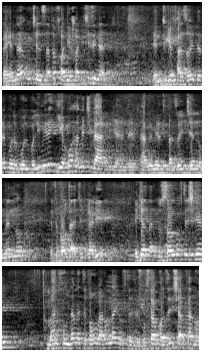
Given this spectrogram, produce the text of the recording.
و نه اون چل صفحه خالی خالی چیزی نداره. یعنی توی فضایی داره گل بلبلی میره یهو همه چی برمیگرده. همه میاد فضای جن و من و اتفاقات عجیب غریب. یکی از دوستان گفتش که من خوندم اتفاق برام نیفتاده. گفتم حاضری شب تنها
